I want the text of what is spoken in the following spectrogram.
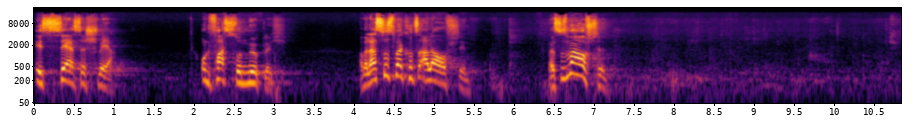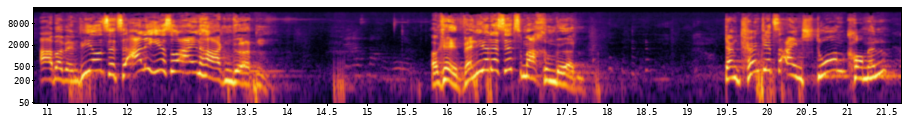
ist sehr, sehr schwer und fast unmöglich. Aber lasst uns mal kurz alle aufstehen. Lass uns mal aufstehen. Aber wenn wir uns jetzt alle hier so einhaken würden, okay, wenn wir das jetzt machen würden, dann könnte jetzt ein Sturm kommen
